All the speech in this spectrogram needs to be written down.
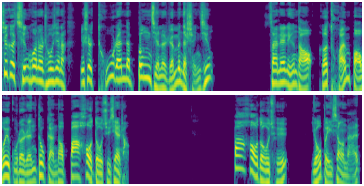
这个情况的出现呢，也是突然的绷紧了人们的神经。三连领导和团保卫股的人都赶到八号斗渠现场。八号斗渠由北向南，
